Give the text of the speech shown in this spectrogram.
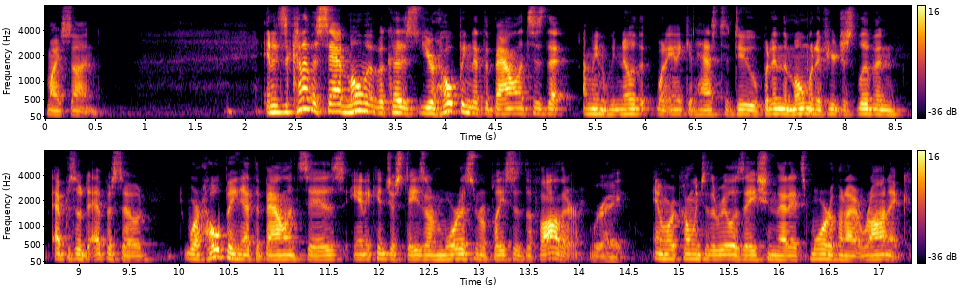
my son." And it's a kind of a sad moment because you're hoping that the balance is that I mean we know that what Anakin has to do, but in the moment if you're just living episode to episode, we're hoping that the balance is Anakin just stays on Mortis and replaces the father Right. and we're coming to the realization that it's more of an ironic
